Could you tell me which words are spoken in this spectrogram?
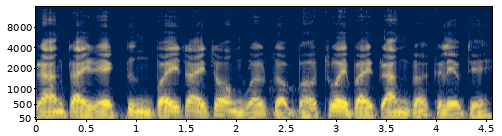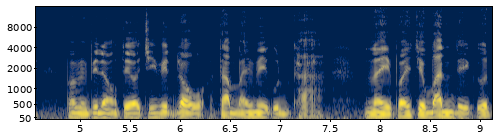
กลางไส้แรกตึงไปไส้ช่องเราช่วยไปกลางแล้วก็เร็วเจ พอเป็นพี่น้องเตียวชีวิตเราทำให้มีคุณค่าในปัจจุบันที่เกิด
